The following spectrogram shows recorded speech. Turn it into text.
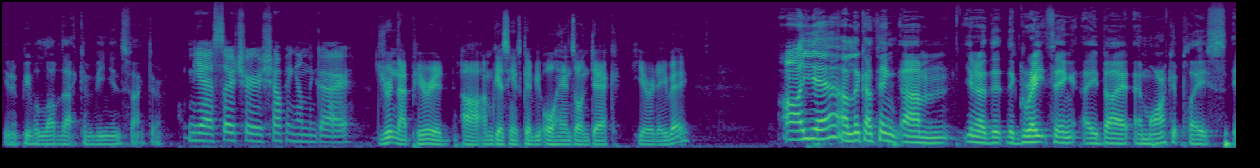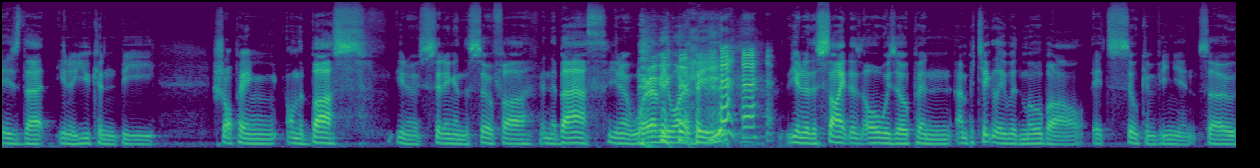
you know, people love that convenience factor. Yeah, so true. Shopping on the go. During that period, uh, I'm guessing it's going to be all hands on deck here at eBay. Uh, yeah, look, I think um, you know the, the great thing about a marketplace is that you know you can be shopping on the bus, you know, sitting in the sofa, in the bath, you know, wherever you want to be. you know, the site is always open, and particularly with mobile, it's so convenient. So,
